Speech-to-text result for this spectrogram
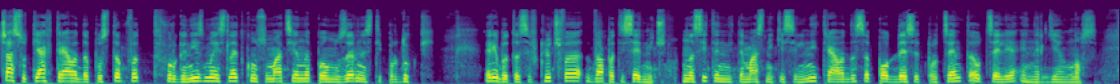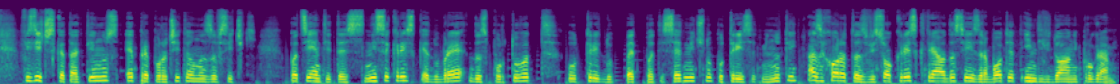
Част от тях трябва да постъпват в организма и след консумация на пълнозърнести продукти. Рибата се включва два пъти седмично. Наситените масни киселини трябва да са под 10% от целия енергиен внос. Физическата активност е препоръчителна за всички. Пациентите с нисък риск е добре да спортуват от 3 до 5 пъти седмично по 30 минути, а за хората с висок риск трябва да се изработят индивидуални програми.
